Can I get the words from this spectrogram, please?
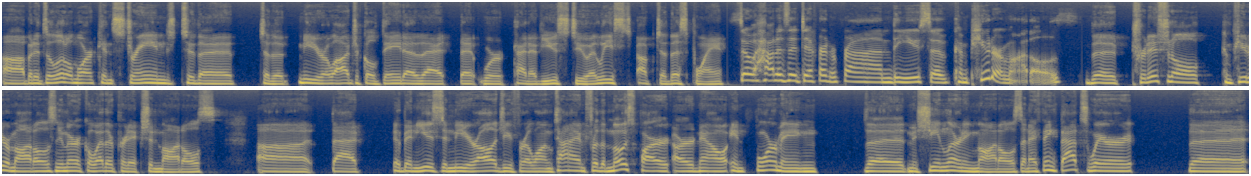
Uh, but it's a little more constrained to the to the meteorological data that that we're kind of used to, at least up to this point. So, how does it differ from the use of computer models? The traditional computer models, numerical weather prediction models, uh, that have been used in meteorology for a long time, for the most part, are now informing the machine learning models. And I think that's where the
